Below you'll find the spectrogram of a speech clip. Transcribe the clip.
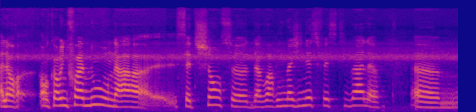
alors, encore une fois, nous, on a cette chance euh, d'avoir imaginé ce festival euh,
